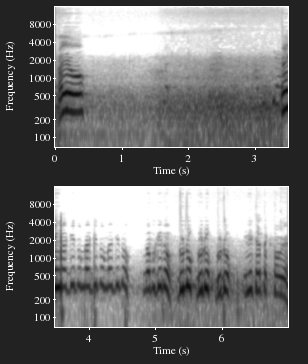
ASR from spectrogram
Ayo. Eh enggak gitu, enggak gitu, enggak gitu. Enggak begitu. Duduk, duduk, duduk. Ini cetek soalnya.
